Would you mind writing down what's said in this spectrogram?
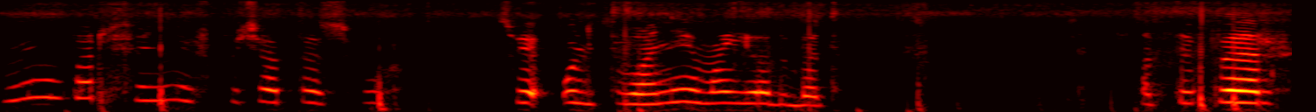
Ну, перше, ніж почати своє ультування, я маю його добити. А тепер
